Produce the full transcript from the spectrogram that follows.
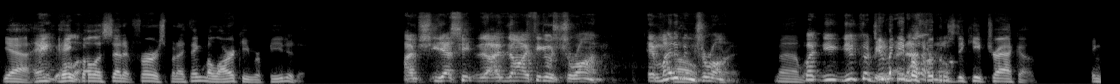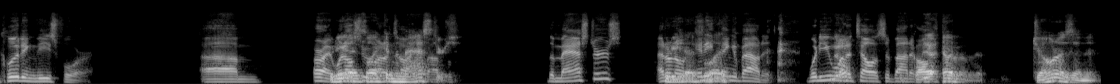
yeah, Hank, Hank Hank Bulla. Bulla said it first, but I think Malarkey repeated it. I'm sh- yes, he. I, no, I think it was Jerron. It might have Oh, been Jerron, all right. Uh, well, but you, you could be too many right. I don't know. buffoons to keep track of, including these four. Um, all right, What, what, do you else do we like want in to the talk Masters? about? The Masters? I don't do know anything like? about it. What do you Nope. want to tell us about it? Golf Matt? tournament. Jonah's an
